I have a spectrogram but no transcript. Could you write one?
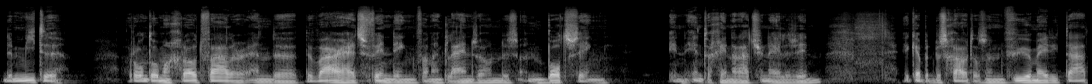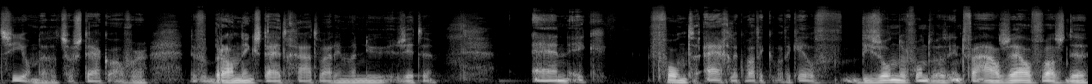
de mythe rondom een grootvader en de, de waarheidsvinding van een kleinzoon. Dus een botsing in intergenerationele zin. Ik heb het beschouwd als een vuurmeditatie, omdat het zo sterk over de verbrandingstijd gaat waarin we nu zitten. En ik vond eigenlijk wat ik, wat ik heel bijzonder vond was in het verhaal zelf was de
